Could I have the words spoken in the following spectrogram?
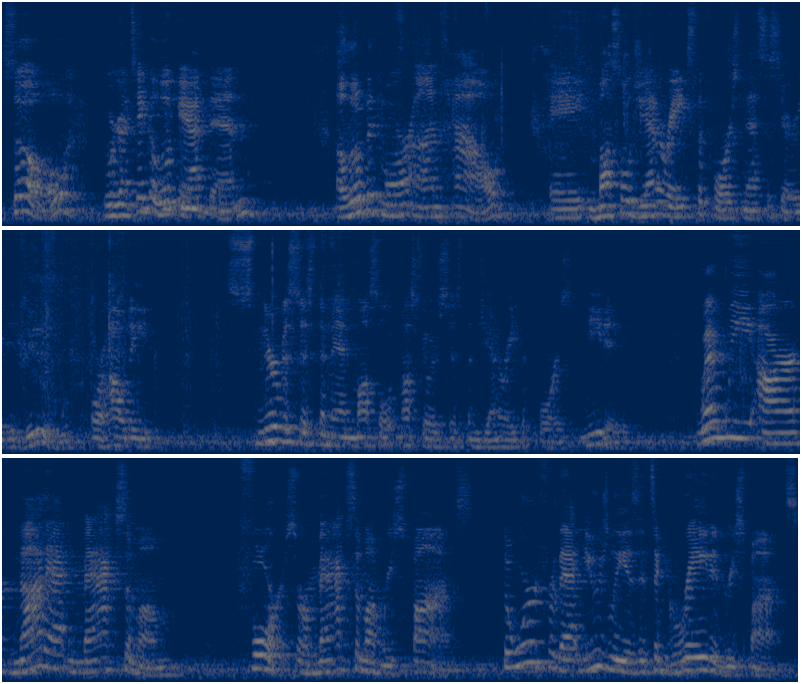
So, we're going to take a look at then a little bit more on how a muscle generates the force necessary to do, or how the nervous system and muscle, muscular system generate the force needed. When we are not at maximum force or maximum response, the word for that usually is it's a graded response.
